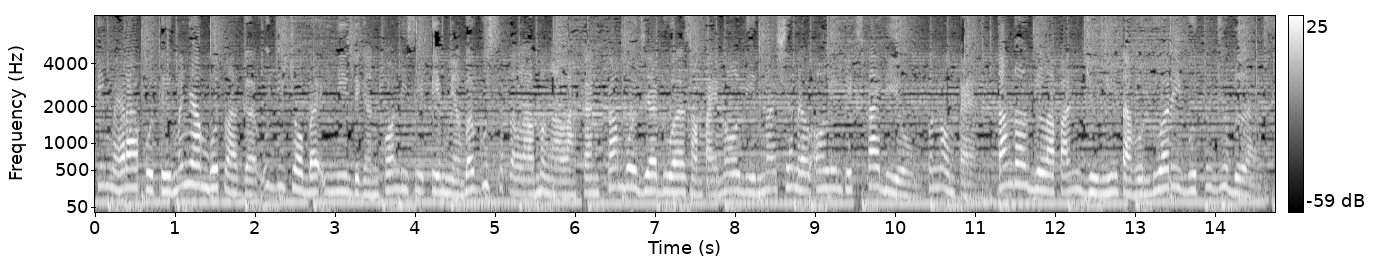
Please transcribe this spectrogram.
Tim Merah Putih menyambut laga uji coba ini dengan kondisi tim yang bagus setelah mengalahkan Kamboja 2-0 di National Olympic Stadium, Phnom Penh, tanggal 8 Juni tahun 2017.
